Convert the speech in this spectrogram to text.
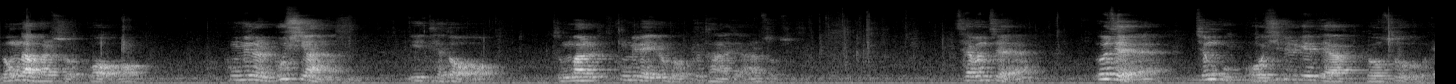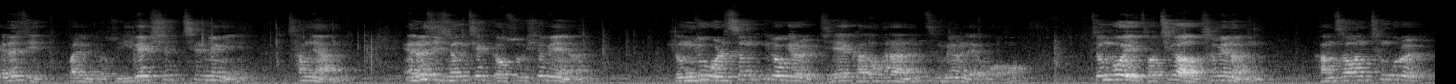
용납할 수 없고 국민을 무시하는 이 태도 정말 국민의 이름으로 규탄하지 않을 수 없습니다. 세 번째, 어제 전국 51개 대학 교수, 에너지 관련 교수 217명이 참여한 에너지 정책 교수 협의회는 경주 월성 1호기를 재가동하라는 성명을 내고 정부의 조치가 없으면은 감사원 청구를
